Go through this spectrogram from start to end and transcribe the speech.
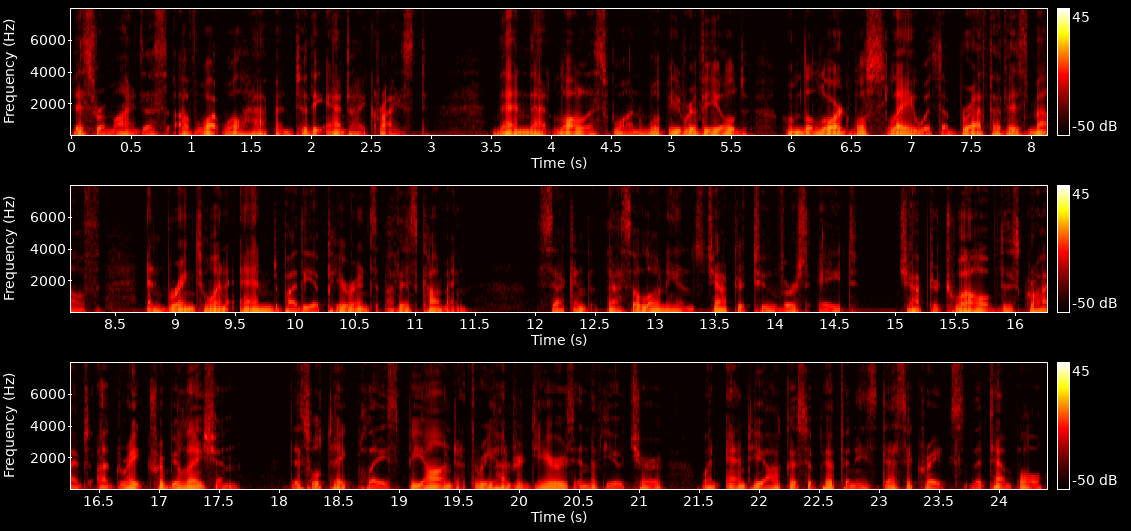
This reminds us of what will happen to the Antichrist. Then that lawless one will be revealed, whom the Lord will slay with the breath of his mouth, and bring to an end by the appearance of his coming. 2 Thessalonians chapter 2 verse 8. Chapter 12 describes a great tribulation. This will take place beyond 300 years in the future when Antiochus Epiphanes desecrates the temple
